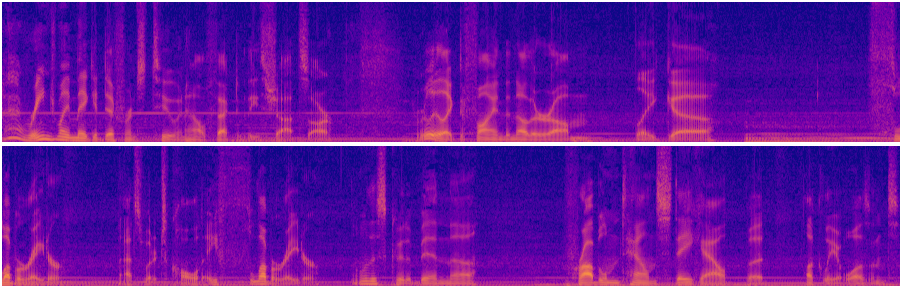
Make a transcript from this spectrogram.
I range might make a difference too in how effective these shots are. I'd really like to find another, um, like, uh, flubberator. That's what it's called, a flubberator. Well, this could have been, uh, Problem Town Stakeout, but luckily it wasn't.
